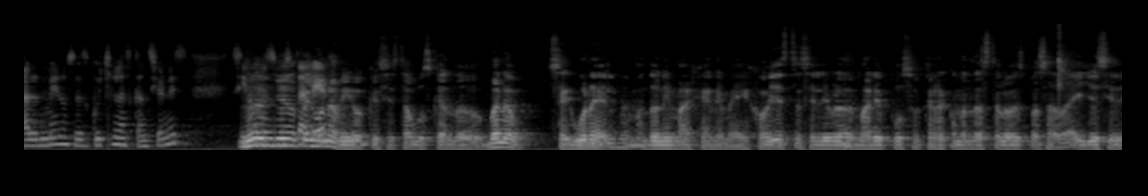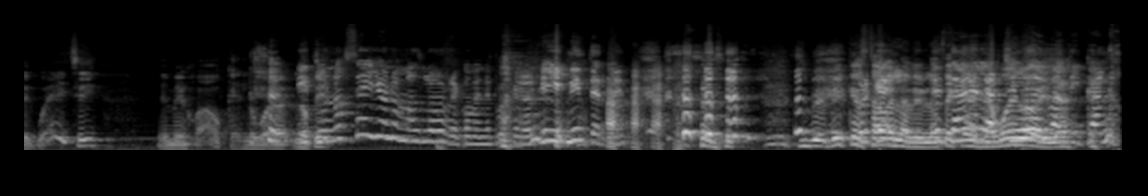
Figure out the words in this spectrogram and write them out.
al menos escuchen las canciones. Si no, no, les yo gusta tengo leer. un amigo que sí está buscando, bueno, según él, me mandó una imagen y me dijo, oye, este es el libro de Mario Puzo que recomendaste la vez pasada. Y yo así de, güey, sí. Y me dijo, ah, ok, lo voy a... Y lo tú pi- no sé, yo nomás lo recomendé porque lo leí en internet. Sí, me vi que Porque estaba en la biblioteca estaba en de el mi archivo abuelo del y ya. Vaticano.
